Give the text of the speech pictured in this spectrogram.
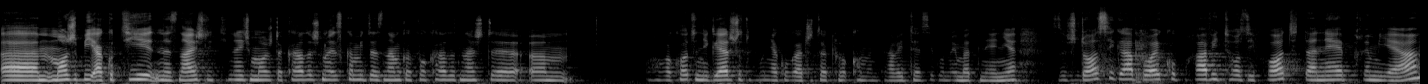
А, може би, ако ти не знаеш ли, ти нещо можеш да казваш, но искам и да знам какво казват нашите ам, хора, които ни гледат, защото понякога чета коментарите, сигурно имат мнение. Защо сега Бойко прави този ход да не е премиер?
